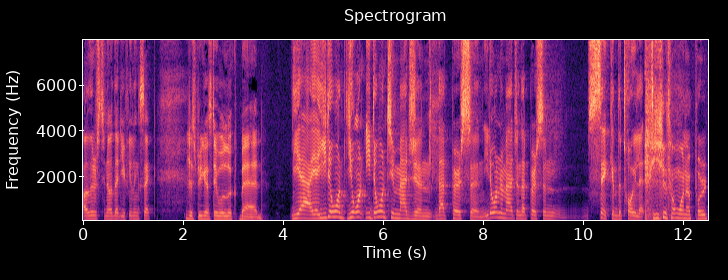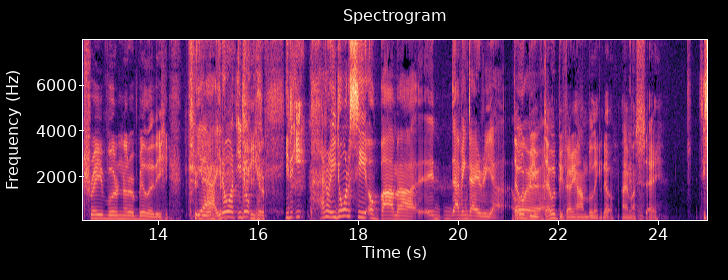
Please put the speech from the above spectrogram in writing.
others to know that you're feeling sick. Just because they will look bad. Yeah, yeah. You don't want you want you don't want to imagine that person. You don't want to imagine that person sick in the toilet. You don't want to portray vulnerability to Yeah, you don't want you don't your- you, you, I don't know. You don't want to see Obama uh, having diarrhea. That would be that would be very humbling, though. I must say.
